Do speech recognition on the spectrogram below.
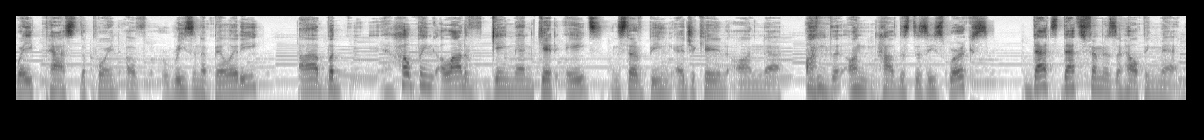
way past the point of reasonability. Uh, but helping a lot of gay men get AIDS instead of being educated on uh, on the on how this disease works, that's that's feminism helping men.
